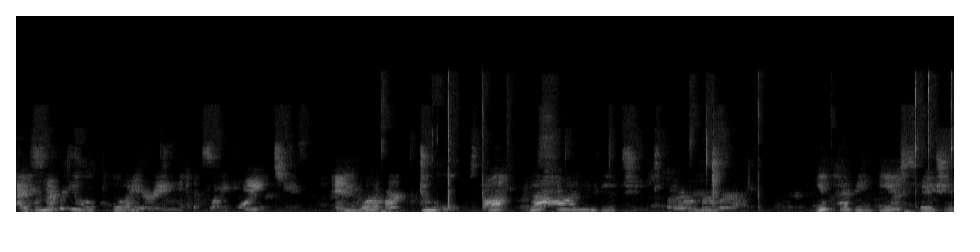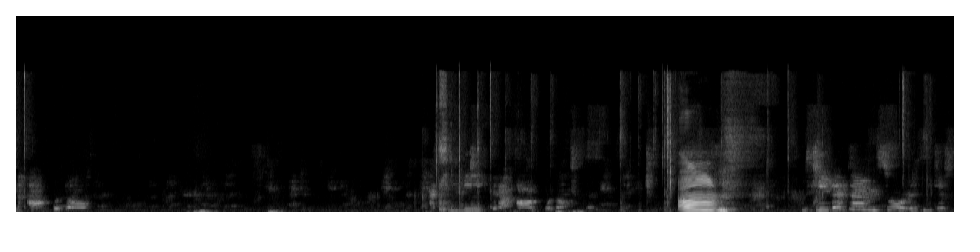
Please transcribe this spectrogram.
I remember you acquiring at some point in one of our duels, not not on YouTube, but I remember you had a geospatial aqua dolphin. I need that aqua dolphin. Um, You see, that diamond sword isn't just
